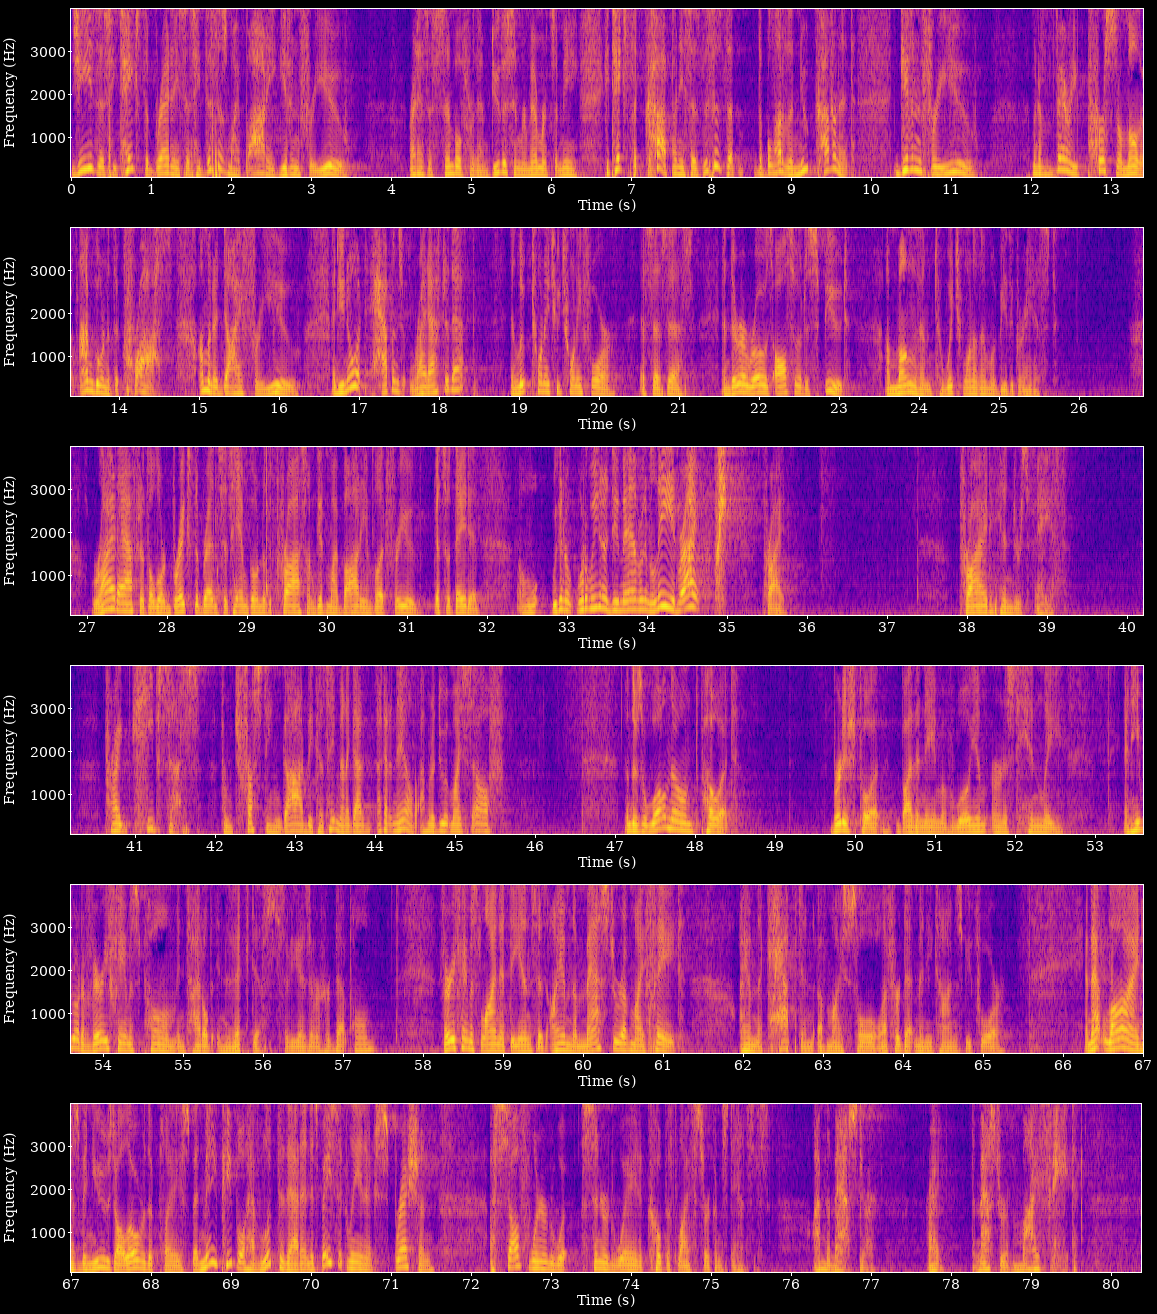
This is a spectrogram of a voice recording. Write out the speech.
Jesus, he takes the bread and he says, Hey, this is my body given for you, right, as a symbol for them. Do this in remembrance of me. He takes the cup and he says, This is the, the blood of the new covenant given for you. I'm in a very personal moment. I'm going to the cross. I'm going to die for you. And do you know what happens right after that? In Luke 22 24, it says this And there arose also a dispute among them to which one of them would be the greatest. Right after the Lord breaks the bread and says, Hey, I'm going to the cross. I'm giving my body and blood for you. Guess what they did? Oh, we're gonna, what are we going to do, man? We're going to lead, right? Pride. Pride hinders faith. Pride keeps us from trusting God because, hey, man, I got, I got it nailed. I'm going to do it myself. And there's a well known poet, British poet, by the name of William Ernest Henley. And he wrote a very famous poem entitled Invictus. Have you guys ever heard that poem? Very famous line at the end says, I am the master of my fate. I am the captain of my soul. I've heard that many times before. And that line has been used all over the place, but many people have looked to that, and it's basically an expression, a self centered way to cope with life circumstances. I'm the master, right? The master of my fate.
